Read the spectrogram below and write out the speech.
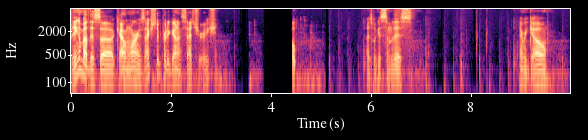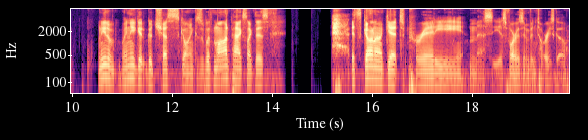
The thing about this uh, calamari is actually pretty good on saturation. Oh. Might as well get some of this. There we go. We need a we need to get good chests going because with mod packs like this, it's gonna get pretty messy as far as inventories go.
